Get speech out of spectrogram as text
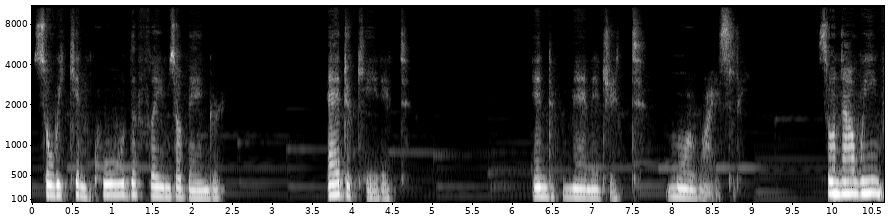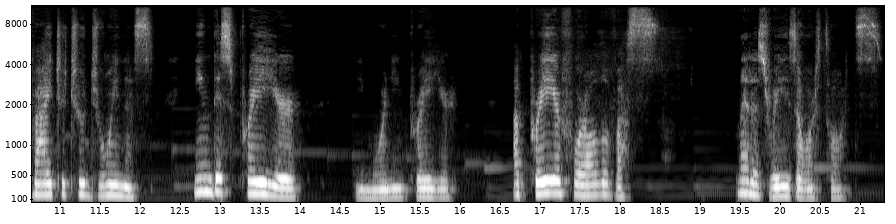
so we can cool the flames of anger, educate it, and manage it more wisely. So now we invite you to join us in this prayer, a morning prayer, a prayer for all of us. Let us raise our thoughts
